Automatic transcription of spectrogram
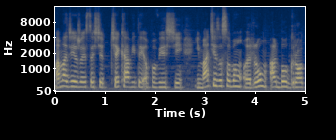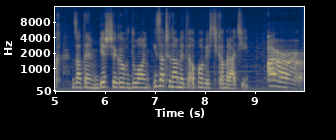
Mam nadzieję, że jesteście ciekawi tej opowieści i macie ze sobą rum albo grog, zatem bierzcie go w dłoń i zaczynamy tę opowieść, kamraci. Arr!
